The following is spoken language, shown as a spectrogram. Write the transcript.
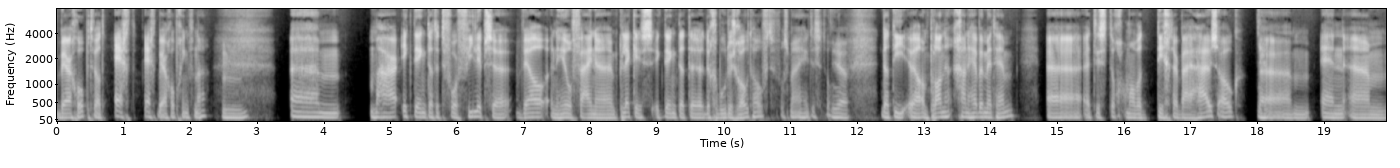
bergop, terwijl het echt, echt bergop ging vandaag. Mhm. Ehm, maar ik denk dat het voor Philipsen wel een heel fijne plek is. Ik denk dat de, de gebroeders Roodhoofd, volgens mij heten ze toch, Ja. dat die wel een plan gaan hebben met hem. Eh, het is toch allemaal wat dichter bij huis ook. Ja. Ehm, en ehm,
